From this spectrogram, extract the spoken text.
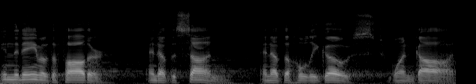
In the name of the Father, and of the Son, and of the Holy Ghost, one God.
